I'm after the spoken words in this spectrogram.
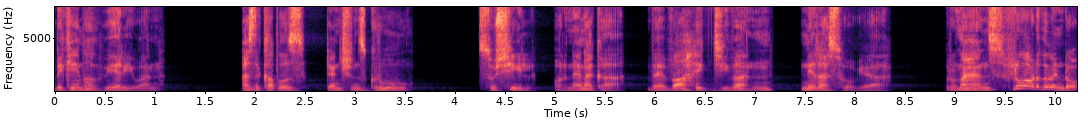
became a very one as the couple's tensions grew Sushil और नैना का वैवाहिक जीवन निरस हो गया romance flow out of the window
